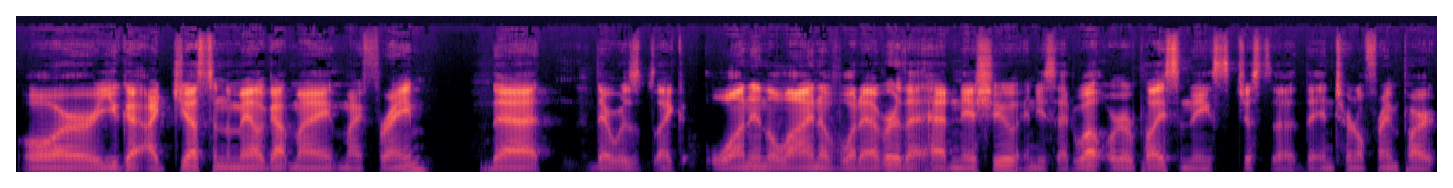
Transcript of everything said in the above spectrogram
Or you got i just in the mail got my my frame that there was like one in the line of whatever that had an issue and you said well we're replacing these just the, the internal frame part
